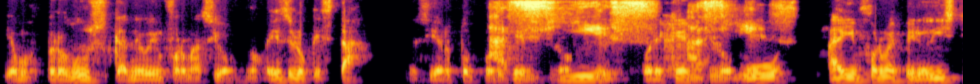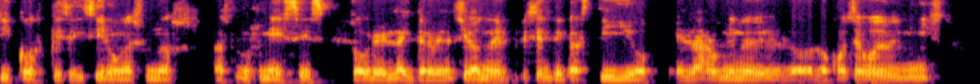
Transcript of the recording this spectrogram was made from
digamos, produzca nueva información, ¿no? Es lo que está, ¿no es cierto? Por así ejemplo, es, por ejemplo, Hay informes periodísticos que se hicieron hace unos, hace unos meses sobre la intervención del presidente Castillo en las reuniones de los consejos de ministros.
